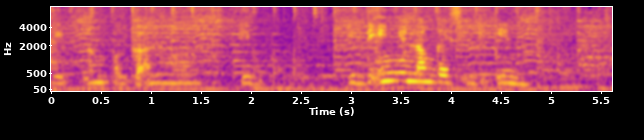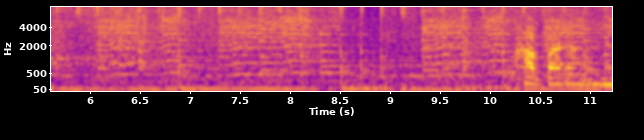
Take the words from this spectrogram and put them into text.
Deep lang pagka ano idiin nyo lang guys idiin. Ha parang ano.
